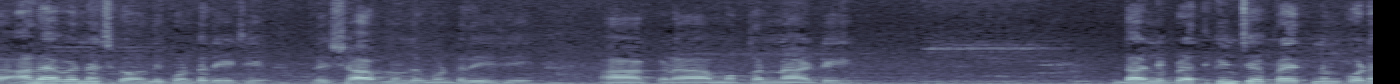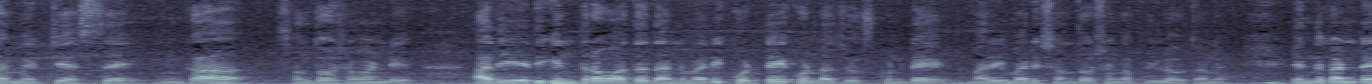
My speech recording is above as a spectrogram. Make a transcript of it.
చాలా అవేర్నెస్గా ఉంది. గుంట తీసి లేదా షాప్ ముందు గుంట తీసి ఆ, అక్కడ మొక్కను నాటి దాన్ని బ్రతికించే ప్రయత్నం కూడా మీరు చేస్తే ఇంకా సంతోషం అండి అది ఎదిగిన తర్వాత దాన్ని మరీ కొట్టేయకుండా చూసుకుంటే మరీ మరీ సంతోషంగా ఫీల్ అవుతాను. ఎందుకంటే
